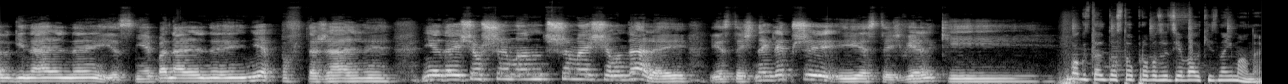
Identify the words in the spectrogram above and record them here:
oryginalny, jest niebanalny, niepowtarzalny. Nie daj się Szymon, trzymaj się dalej. Jesteś najlepszy, jesteś wielki. Boxdel dostał propozycję walki z Najmanem.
